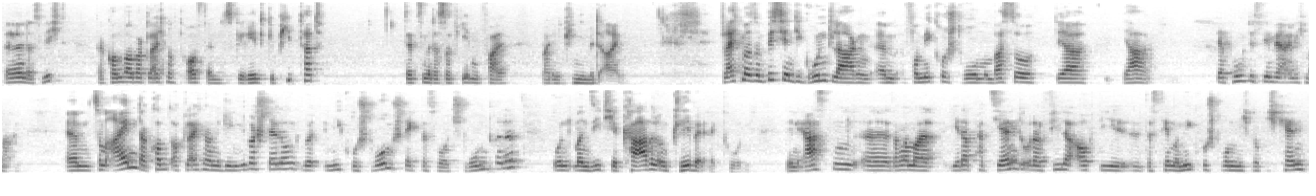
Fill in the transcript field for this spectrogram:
äh, das Licht. Da kommen wir aber gleich noch drauf, wenn das Gerät gepiept hat. Setzen wir das auf jeden Fall bei dem Knie mit ein. Vielleicht mal so ein bisschen die Grundlagen ähm, vom Mikrostrom und was so der, ja, der Punkt ist, den wir eigentlich machen. Ähm, zum einen, da kommt auch gleich noch eine Gegenüberstellung, wird im Mikrostrom steckt das Wort Strom drin und man sieht hier Kabel und Klebeelektroden den ersten, äh, sagen wir mal, jeder Patient oder viele auch, die das Thema Mikrostrom nicht wirklich kennen,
